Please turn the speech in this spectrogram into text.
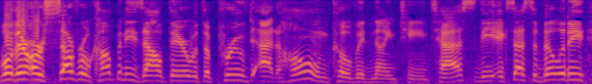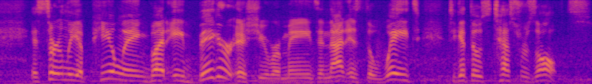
Well, there are several companies out there with approved at-home COVID-19 tests. The accessibility is certainly appealing, but a bigger issue remains, and that is the wait to get those test results.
